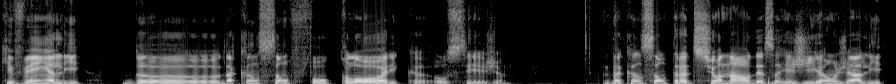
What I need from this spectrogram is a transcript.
que vem ali do, da canção folclórica, ou seja, da canção tradicional dessa região, já ali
